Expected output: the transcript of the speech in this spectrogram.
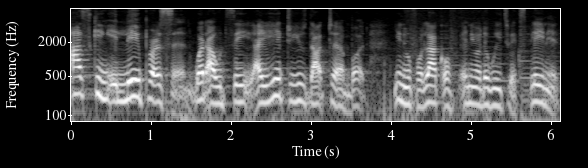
asking a layperson, what I would say, I hate to use that term, but you know, for lack of any other way to explain it.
